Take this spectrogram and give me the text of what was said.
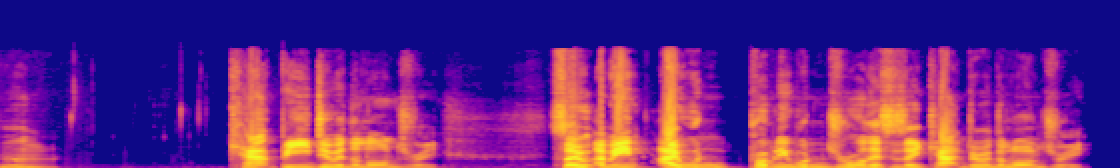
Hmm. Cat B doing the laundry. So, I mean, I wouldn't probably wouldn't draw this as a cat doing the laundry.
